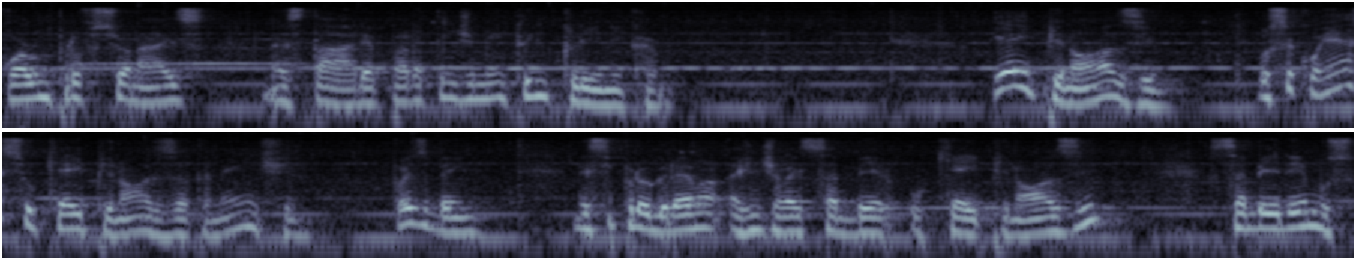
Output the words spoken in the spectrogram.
formo profissionais nesta área para atendimento em clínica. E a hipnose? Você conhece o que é hipnose exatamente? Pois bem, nesse programa a gente vai saber o que é hipnose, saberemos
